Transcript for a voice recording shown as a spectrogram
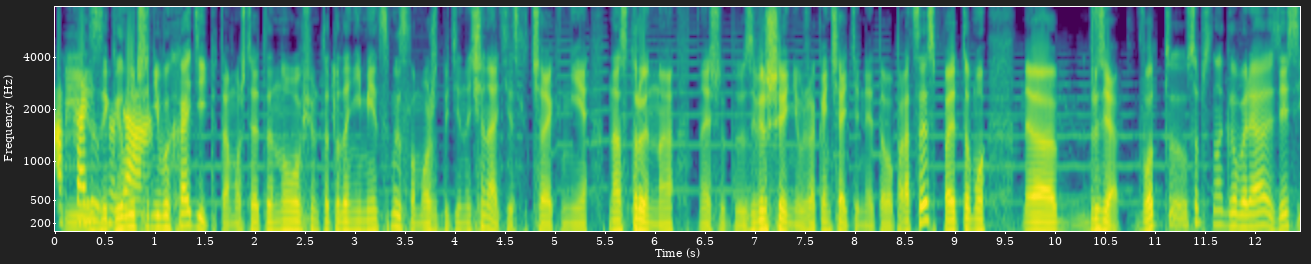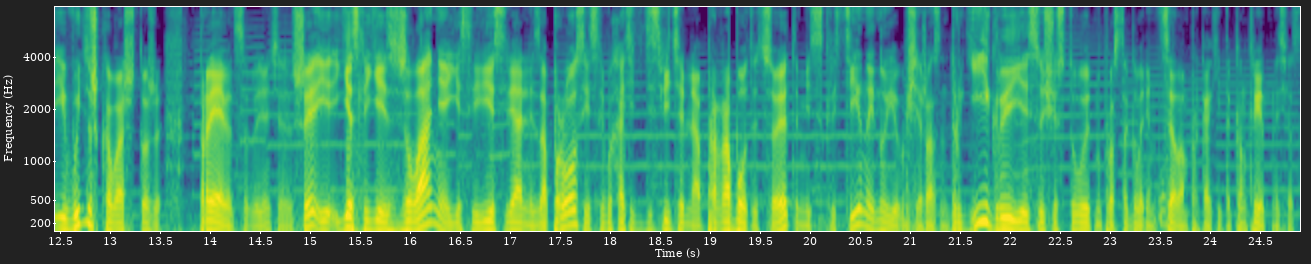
Абсолютно, и из игры да. лучше не выходить, потому что это, ну, в общем-то, тогда не имеет смысла, может быть, и начинать, если человек не настроен на, знаешь, завершение уже окончательно этого процесса. Поэтому, э, друзья, вот, собственно говоря, здесь и выдержка ваша тоже проявится, понимаете? Если есть желание, если есть реальный запрос, если вы хотите действительно проработать все это вместе с Кристиной, ну и вообще разные другие игры есть, существуют, мы просто говорим в целом про какие-то конкретные сейчас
